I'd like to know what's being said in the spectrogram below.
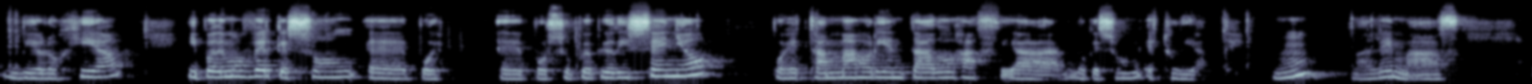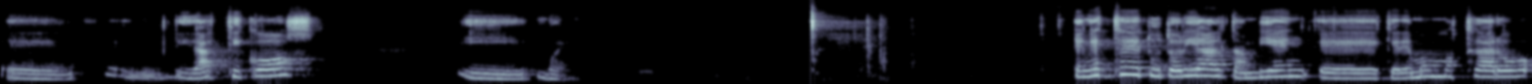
biología, y podemos ver que son, eh, pues, eh, por su propio diseño, pues están más orientados hacia lo que son estudiantes, ¿vale? Más eh, didácticos y, bueno. En este tutorial también queremos mostraros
